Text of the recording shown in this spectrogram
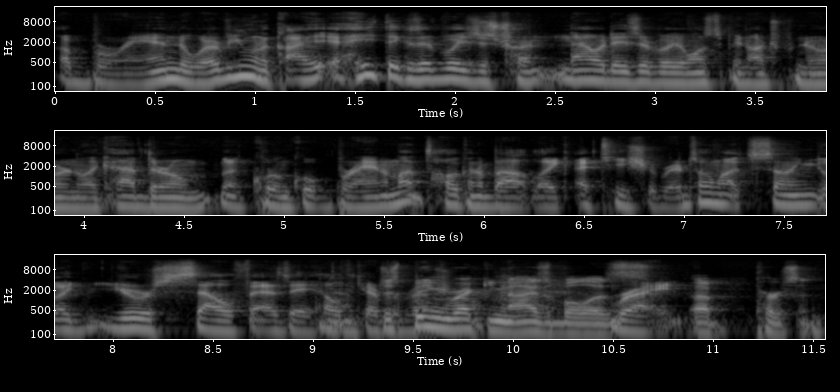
a brand or whatever you want to. I I hate that because everybody's just trying nowadays. Everybody wants to be an entrepreneur and like have their own like, quote unquote brand. I'm not talking about like a t-shirt brand. I'm talking about selling like yourself as a healthcare. Just being recognizable as Right. a person.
